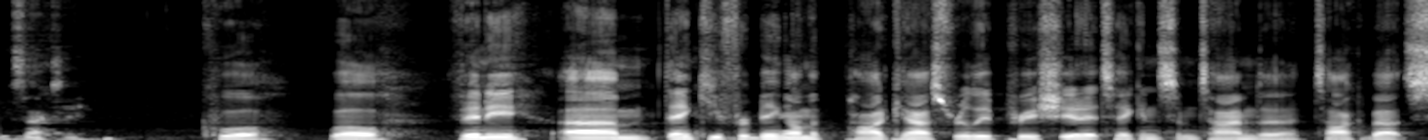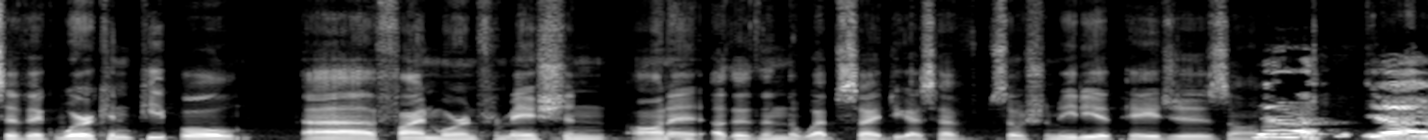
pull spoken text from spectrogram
exactly. Cool. Well, Vinny, um, thank you for being on the podcast. Really appreciate it taking some time to talk about Civic. Where can people uh, find more information on it other than the website? Do you guys have social media pages on? Yeah, yeah.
